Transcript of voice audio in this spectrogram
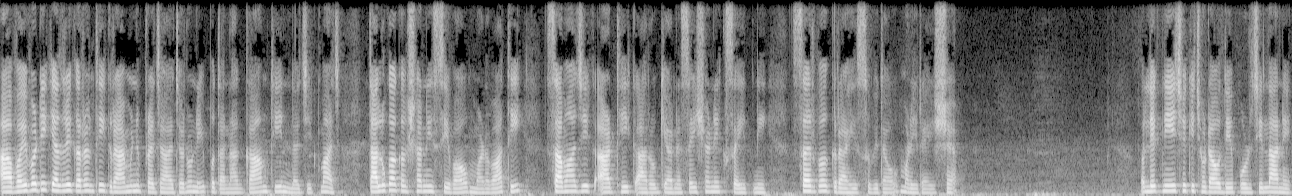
આ વહીવટી કેન્દ્રીકરણથી ગ્રામીણ પ્રજાજનોને પોતાના ગામથી નજીકમાં જ તાલુકા કક્ષાની સેવાઓ મળવાથી સામાજિક, આર્થિક, આરોગ્ય અને શૈક્ષણિક સહિતની સર્વગ્રાહી સુવિધાઓ મળી રહી છે. ઉલ્લેખનીય છે કે છોટાઉદેપુર જિલ્લાને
